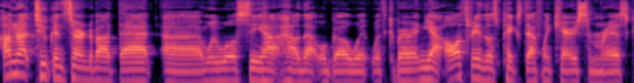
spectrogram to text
I'm not too concerned about that. Uh, we will see how, how that will go with with Cabrera. And yeah, all three of those picks definitely carry some risk,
